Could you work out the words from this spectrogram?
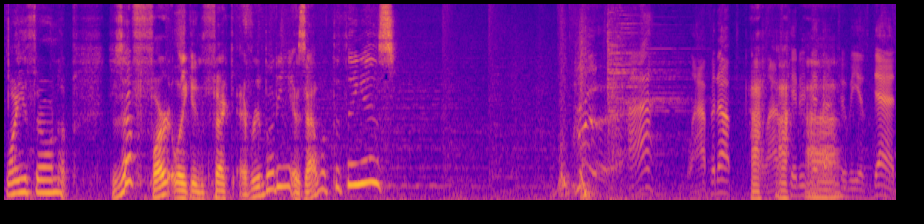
why are you throwing up? Does that fart like infect everybody? Is that what the thing is? Huh? Laugh it up. The Ha, last kid who did ha, that ha. to me is dead.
